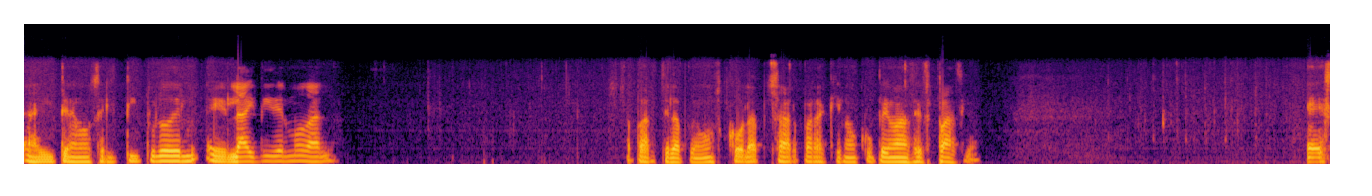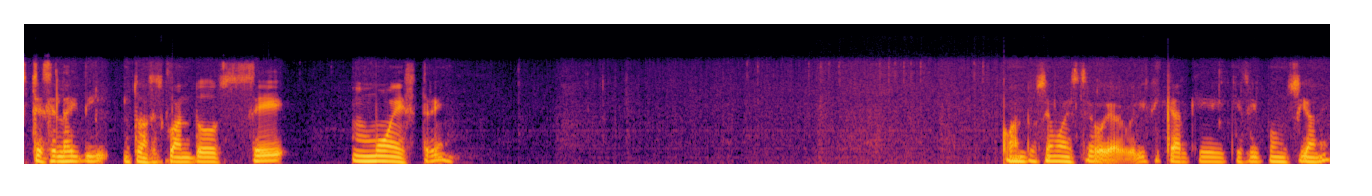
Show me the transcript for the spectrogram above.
ahí tenemos el título del el id del modal parte la podemos colapsar para que no ocupe más espacio. Este es el id entonces cuando se muestre cuando se muestre voy a verificar que, que si funcione.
